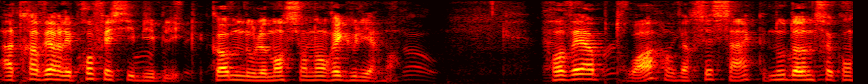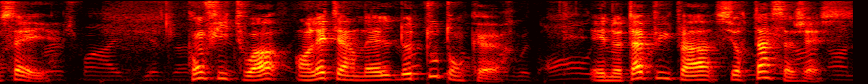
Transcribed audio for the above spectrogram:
à travers les prophéties bibliques, comme nous le mentionnons régulièrement. Proverbe 3, au verset 5, nous donne ce conseil. Confie-toi en l'Éternel de tout ton cœur, et ne t'appuie pas sur ta sagesse.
